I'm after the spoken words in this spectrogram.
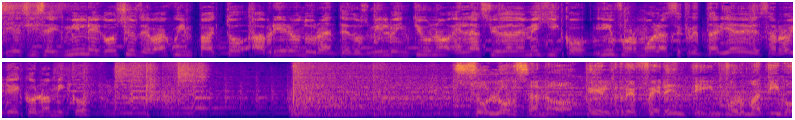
16.000 negocios de bajo impacto abrieron durante 2021 en la Ciudad de México, informó la Secretaría de Desarrollo Económico. Solórzano, el referente informativo.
